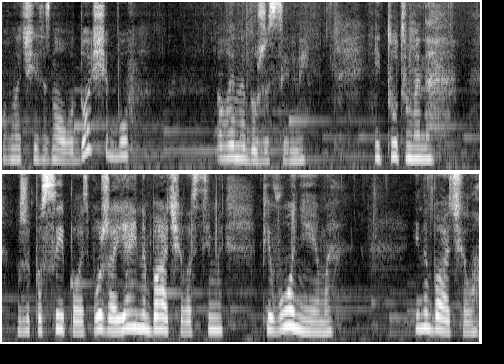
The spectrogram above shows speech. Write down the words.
Вночі знову дощик був, але не дуже сильний. І тут в мене вже посипалось. Боже, а я і не бачила з цими півоніями. І не бачила.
